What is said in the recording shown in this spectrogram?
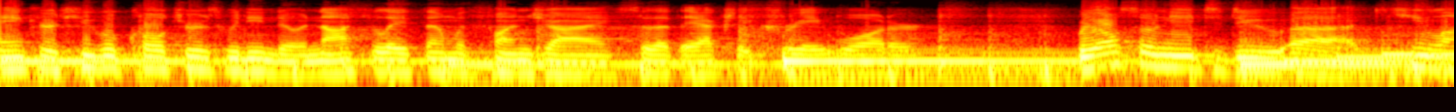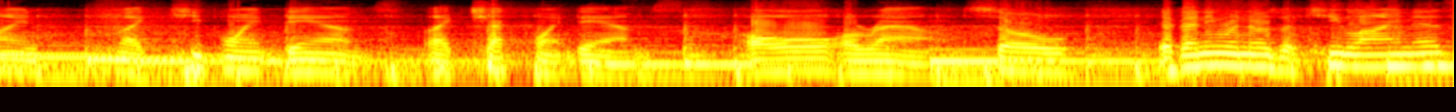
anchored hugelkulturs. We need to inoculate them with fungi so that they actually create water. We also need to do uh, key line, like key point dams, like checkpoint dams all around. So if anyone knows what key line is,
